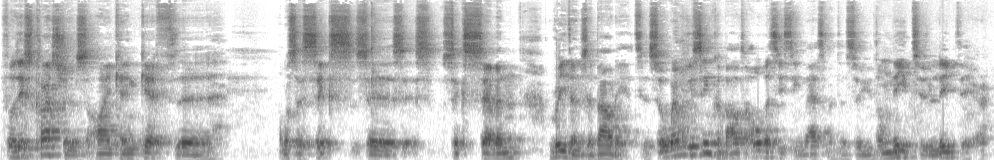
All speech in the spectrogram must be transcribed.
for these questions, I can give the almost six, six, six, seven reasons about it. So when we think about overseas investment, so you don't need to live there.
